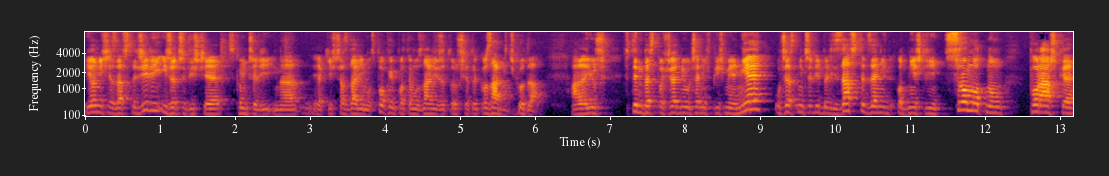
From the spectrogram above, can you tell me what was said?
I oni się zawstydzili i rzeczywiście skończyli i na jakiś czas dali mu spokój. Potem uznali, że to już się tylko zabić go da. Ale już w tym bezpośrednio uczeni w piśmie nie uczestniczyli, byli zawstydzeni, odnieśli sromotną porażkę.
